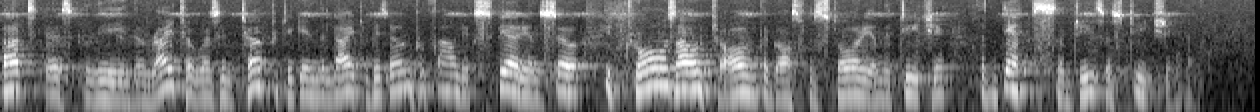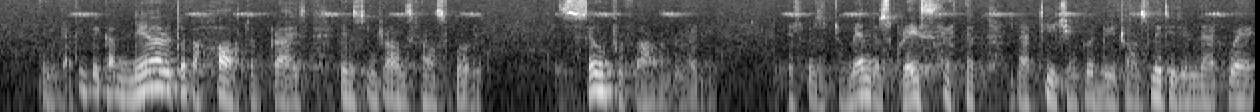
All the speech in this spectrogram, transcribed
But the, the writer was interpreting in the light of his own profound experience. So it draws out of the gospel story and the teaching the depths of Jesus' teaching. I think, I think we come nearer to the heart of Christ in St. John's Gospel. It's so profound, really. It was a tremendous grace that that teaching could be transmitted in that way.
